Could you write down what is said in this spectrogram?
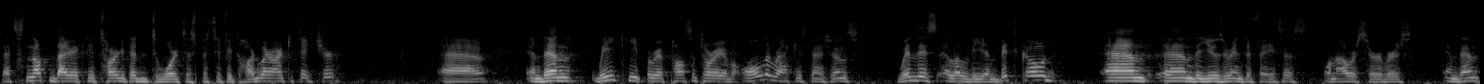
that's not directly targeted towards a specific hardware architecture. Uh, and then we keep a repository of all the rack extensions with this LLVM bitcode and, and the user interfaces on our servers. And then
